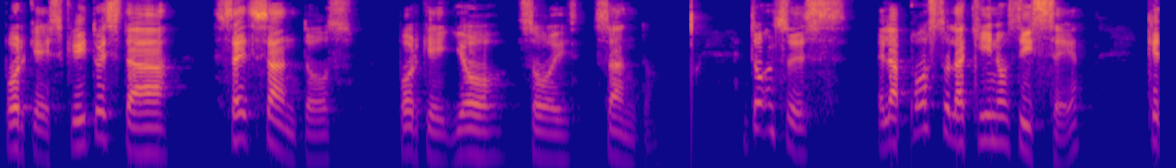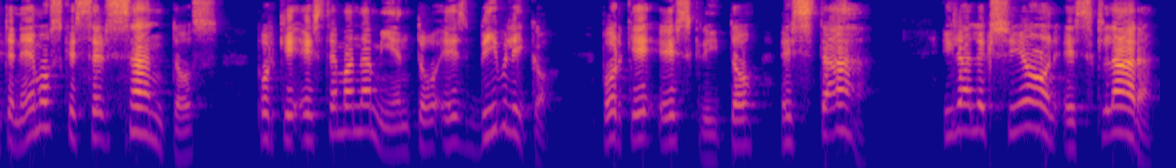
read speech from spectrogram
porque escrito está, sed santos, porque yo soy santo. Entonces, el apóstol aquí nos dice que tenemos que ser santos porque este mandamiento es bíblico, porque escrito está. Y la lección es clara.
